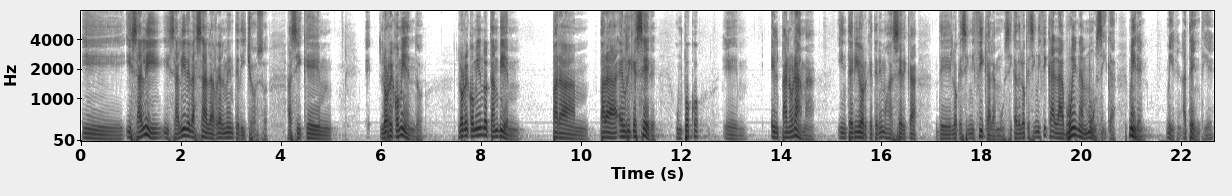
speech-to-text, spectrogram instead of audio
y, salí, y salí de la sala realmente dichoso. Así que mm, lo recomiendo, lo recomiendo también para, mm, para enriquecer un poco eh, el panorama interior que tenemos acerca de lo que significa la música, de lo que significa la buena música. Miren, miren, atenti, ¿eh?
